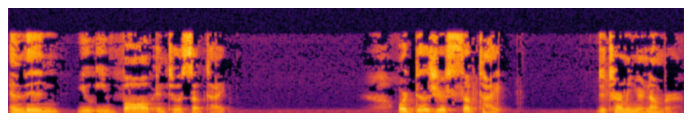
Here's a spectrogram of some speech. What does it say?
and then you evolve into a subtype? Or does your subtype determine your number?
